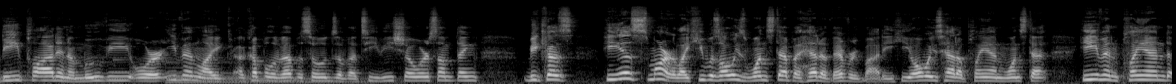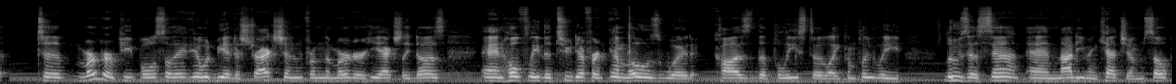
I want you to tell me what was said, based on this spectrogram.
B plot in a movie or even like a couple of episodes of a TV show or something because he is smart. Like he was always one step ahead of everybody. He always had a plan one step. He even planned to murder people so that it would be a distraction from the murder he actually does and hopefully the two different MOs would cause the police to like completely lose his scent and not even catch him. So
